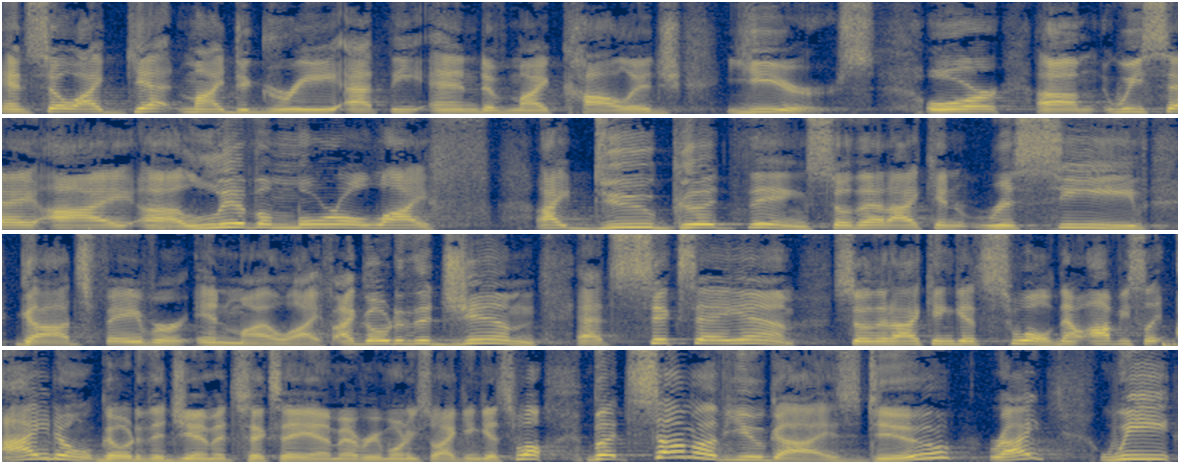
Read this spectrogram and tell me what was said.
and so I get my degree at the end of my college years. Or um, we say, I uh, live a moral life I do good things so that I can receive God's favor in my life. I go to the gym at 6 a.m. so that I can get swole. Now, obviously, I don't go to the gym at 6 a.m. every morning so I can get swole, but some of you guys do, right? We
